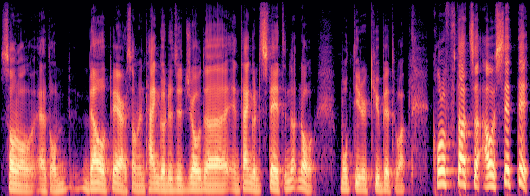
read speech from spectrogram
その、えっと、ベルペア、そのエンタングルド状態、エンタングルドステートの持っているキュービットは、この二つ合わせて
